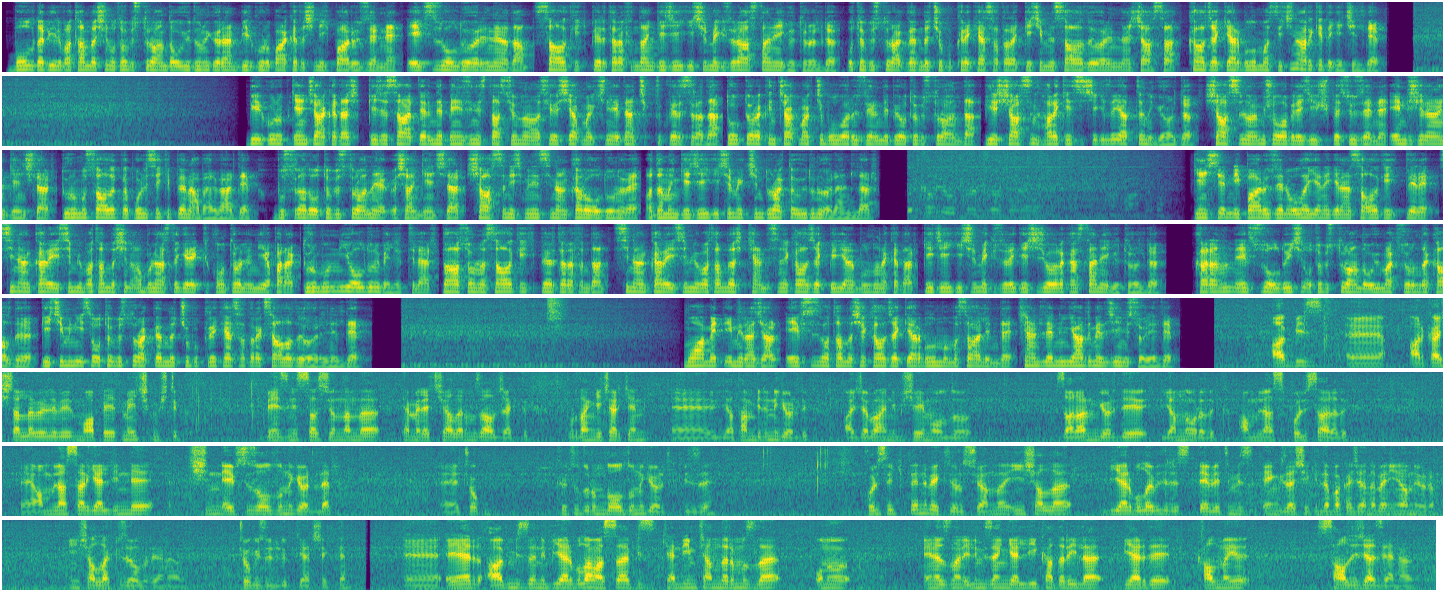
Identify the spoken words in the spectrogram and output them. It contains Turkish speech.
Bolu'da bir vatandaşın otobüs durağında uyuduğunu gören bir grup arkadaşın ihbarı üzerine evsiz olduğu öğrenilen adam sağlık ekipleri tarafından geceyi geçirmek üzere hastaneye götürüldü. Otobüs duraklarında çubuk kreker satarak geçimini sağladığı öğrenilen şahsa kalacak yer bulunması için harekete geçildi. Bir grup genç arkadaş gece saatlerinde benzin istasyonundan alışveriş yapmak için evden çıktıkları sırada Doktor Akın Çakmakçı Bulvarı üzerinde bir otobüs durağında bir şahsın hareketsiz şekilde yattığını gördü. Şahsın ölmüş olabileceği şüphesi üzerine endişelenen gençler durumu sağlık ve polis ekiplerine haber verdi. Bu sırada otobüs durağına yaklaşan gençler şahsın isminin Sinan Kara olduğunu ve adamın geceyi geçirmek için durakta uyuduğunu öğrendiler. Gençlerin ihbarı üzerine olay yerine gelen sağlık ekipleri Sinan Kara isimli vatandaşın ambulansta gerekli kontrollerini yaparak durumunun iyi olduğunu belirttiler. Daha sonra sağlık ekipleri tarafından Sinan Kara isimli vatandaş kendisine kalacak bir yer bulunana kadar geceyi geçirmek üzere geçici olarak hastaneye götürüldü. Kara'nın evsiz olduğu için otobüs durağında uyumak zorunda kaldığı, geçimini ise otobüs duraklarında çubuk kreker satarak sağladığı öğrenildi. Muhammed Emir Acar, evsiz vatandaşa kalacak yer bulunmaması halinde kendilerinin yardım edeceğini söyledi. Abi biz e, arkadaşlarla böyle bir muhabbet etmeye çıkmıştık. Benzin istasyonundan da temel eşyalarımızı alacaktık. Buradan geçerken e, yatan birini gördük. Acaba hani bir şey mi oldu, zarar mı gördü diye yanına uğradık. Ambulans polisi aradık. E, ambulanslar geldiğinde kişinin evsiz olduğunu gördüler. E, çok kötü durumda olduğunu gördük bizi. Polis ekiplerini bekliyoruz şu anda. İnşallah bir yer bulabiliriz. Devletimiz en güzel şekilde bakacağına ben inanıyorum. İnşallah güzel olur yani abi. Çok üzüldük gerçekten. Ee, eğer abimiz hani bir yer bulamazsa biz kendi imkanlarımızla onu en azından elimizden geldiği kadarıyla bir yerde kalmayı sağlayacağız yani abi.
